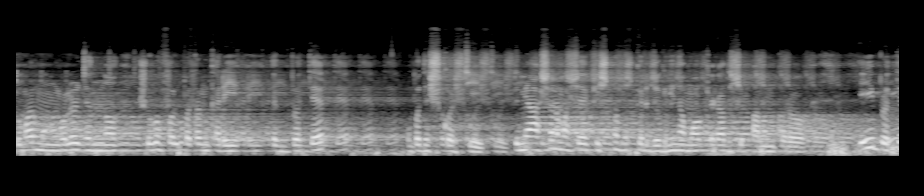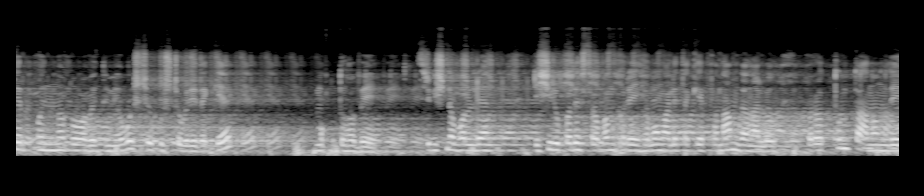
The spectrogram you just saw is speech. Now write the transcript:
তোমার মঙ্গলের জন্য শুভ ফল প্রদানকারী এক ব্রতের উপদেশ করছি। তুমি আষাঢ় মাসে কৃষ্ণপক্ষের যোগিনী নামক একাদশী পালন করো। এই ব্রতের পণ্য প্রভাবে তুমি অবশ্যই পুষ্টবতী থেকে মুক্ত হবে। শ্রীকৃষ্ণ বললেন, ঋষির উপদেশ শ্রবণ করে হেমমালী তাকে প্রণাম জানালো। পর অত্যন্ত আনন্দে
